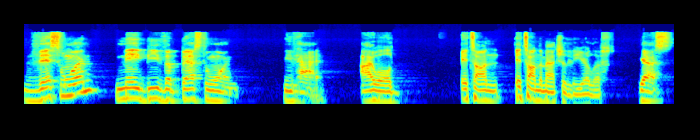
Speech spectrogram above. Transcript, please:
this one may be the best one we've had I will. It's on. It's on the match of the year list. Yes.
